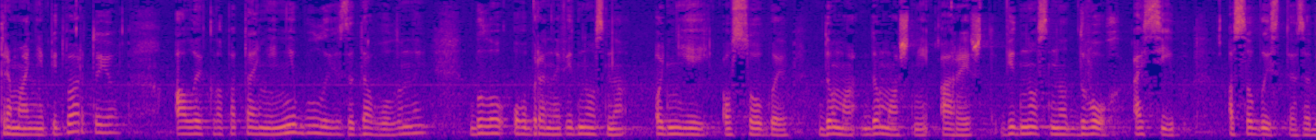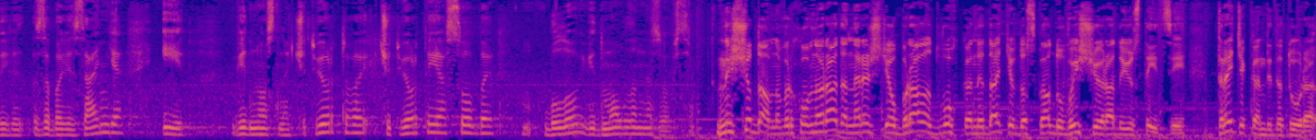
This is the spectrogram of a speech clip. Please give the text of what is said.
тримання під вартою, але клопотання не були задоволені. Було обрано відносно однієї особи дома, домашній арешт, відносно двох осіб особисте зобов'язання і відносно четвертого, четвертої особи було відмовлено зовсім. Нещодавно Верховна Рада нарешті обрала двох кандидатів до складу Вищої ради юстиції. Третя кандидатура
